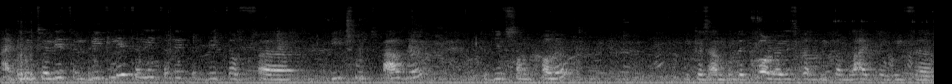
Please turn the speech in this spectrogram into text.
I put a little bit, little, little, little bit of uh, beetroot powder to give some color because I'm, the color is going to become lighter with uh,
